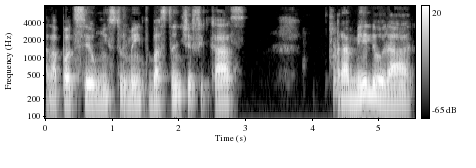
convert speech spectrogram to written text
ela pode ser um instrumento bastante eficaz para melhorar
